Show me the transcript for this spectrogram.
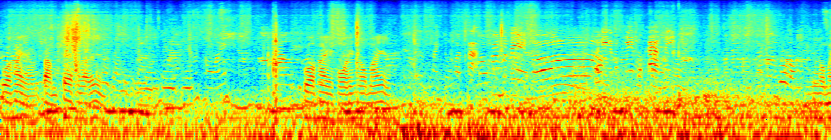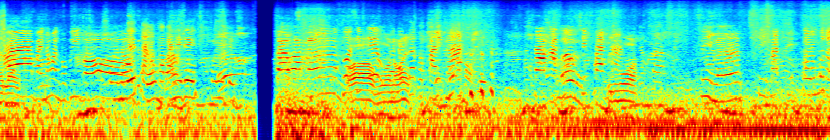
ทั่วให้เอาตามแซ่บขนาดนี้หอยเอาทั่วให้หอยหน่อไม้ไปจงมาค่ะเอาข้าวมาแดงบ่พอดีจะมาแค่บ่ข้างนี่หน่อไม้ลอยใบน้อยบ่บี้บ่น้อยสาวกับอันนี้ดิสาวพันเด้อว้าวงัวน้อยแล้วก็พันนะ สามอันสิบพันตีงัวสี่มัดสี่มัดสิบพันเท่าไหร่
